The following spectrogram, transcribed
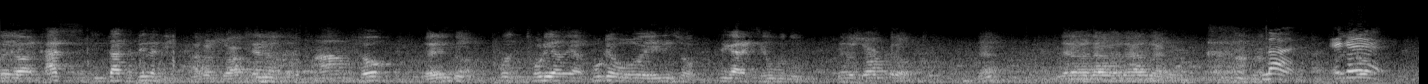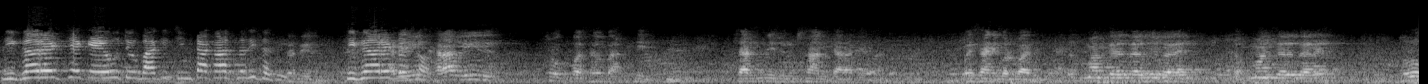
કોઈ ખાસ ચિંતા થતી નથી. આપણે શોખ છે ને. આમ શોખ ગરીબ નો. થોડી હવે ફૂટે હોય એની શોખ સિગારેટ છે એવું બધું. એનો શોખ કરો. ના એ કે સિગારેટ છે કે એવું થયું બાકી ચિંતા ખાસ નથી થતી. નથી. સિગારેટ. ખરાબ એવી શોખ બસ હવે બાકી. શારીરિક નુકસાનકારક એવા પૈસાની બરબાદી. અપમાન કરે તારે શું થાય? અપમાન કરે તારે? થોડો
